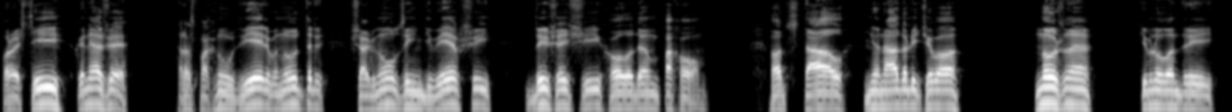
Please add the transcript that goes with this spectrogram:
«Прости, княже!» Распахнув дверь, внутрь шагнул заиндевевший, дышащий холодом пахом. «Отстал! Не надо ли чего?» «Нужно!» — кивнул Андрей.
